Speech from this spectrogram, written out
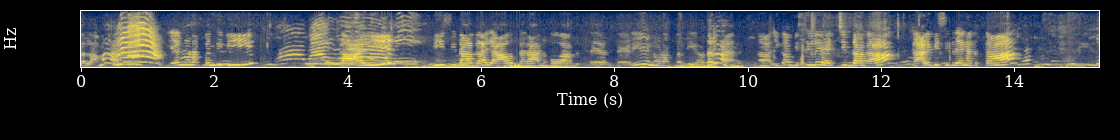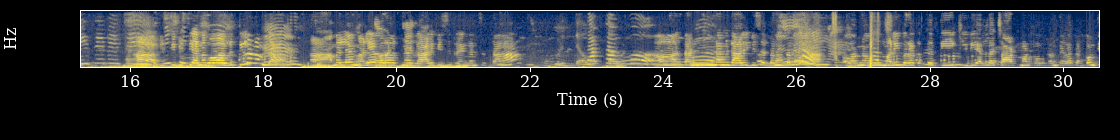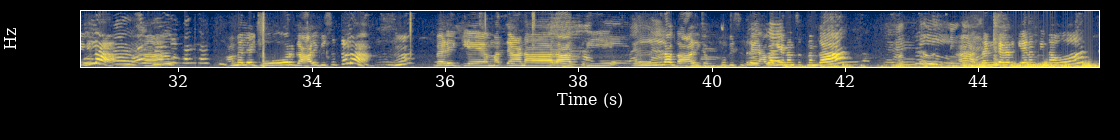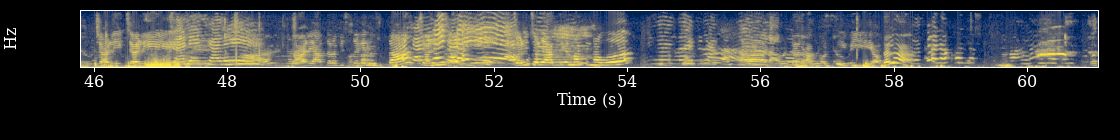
ಬಂದೀವಲ್ಲ ಅಮ್ಮ? ಏನ್ ನೋಡಕ್ ಬಂದಿವಿ ಗಾಳಿ ಬೀಸಿದಾಗ ಯಾವ ತರ ಅನುಭವ ಆಗುತ್ತೆ ಅಂತ ಹೇಳಿ ನೋಡಕ್ ಬಂದಿವಿ ಹೌದಲ್ಲ? ಈಗ ಬಿಸಿಲು ಹೆಚ್ಚಿದ್ದಾಗ ಗಾಳಿ ಬೀಸಿದ್ರೆ ಏನಾಗುತ್ತಾ? ಹಾ ಬಿಸಿ ಬಿಸಿ ಅನುಭವ ಆಗುತ್ತಿಲ್ಲ ನಮ್ಗ? ಆಮೇಲೆ ಮಳೆ ಬರೋ ಹೊತ್ನಾಗ ಗಾಳಿ ಬೀಸಿದ್ರೆ ಹೆಂಗ ಅನ್ಸುತ್ತಾ? ಹಾ ತಣ್ಣನ ಗಾಳಿ ಬೀಸತ್ತಂತಾರಲ್ಲ ಮಳಿ ಬರಾಕತ್ತೈತಿ ಕಿವಿ ಎಲ್ಲ ಚಾಟ್ ಮಾಡ್ಕೋಬೇಕಂತ ಹೇಳ ಕಟ್ಕೊಂತೀನಿಲ್ಲ ಆಮೇಲೆ ಜೋರ್ ಗಾಳಿ ಬೀಸುತ್ತಲ್ಲ? ಬೆಳಿಗ್ಗೆ, ಮಧ್ಯಾಹ್ನ, ರಾತ್ರಿ ಎಲ್ಲ ಗಾಳಿ ಜಗ್ಗು ಬೀಸಿದ್ರೆ ಅವಾಗ ಏನ್ ಅನ್ಸುತ್ತೆ ನಮ್ಗ ತಂಡಗದಕ್ಕೆ ಏನಂತೀವಿ ನಾವು? ಚಳಿ ಚಳಿ. ಗಾಳಿ ಆತರ ಬಿಸಿದಾಗ ಏನನ್ಸುತ್ತಾ? ಚಳಿ ಚಳಿ. ಚಳಿ ಚಳಿ ಆದ್ರೆ ಏನ್ ಮಾಡ್ತೀವಿ ನಾವು?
